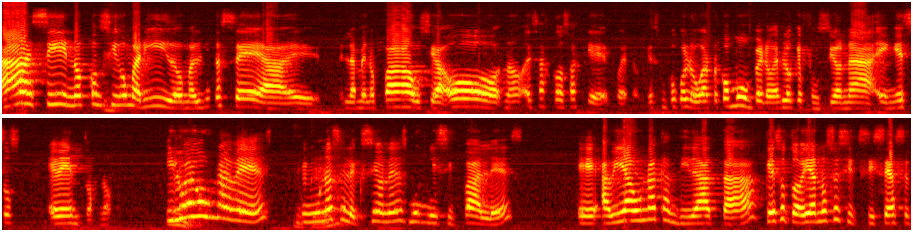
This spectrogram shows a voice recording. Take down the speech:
ah, sí, no consigo marido, maldita sea, eh, la menopausia, o, ¿no? Esas cosas que, bueno, es un poco el lugar común, pero es lo que funciona en esos eventos, ¿no? Y luego una vez, en unas elecciones municipales, eh, había una candidata, que eso todavía no sé si, si se hace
